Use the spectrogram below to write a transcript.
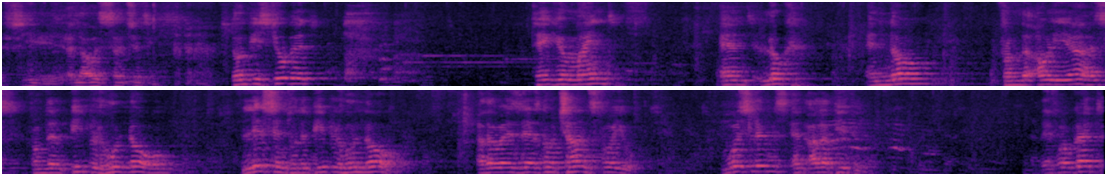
if he allows such a thing. Don't be stupid. Take your mind and look and know from the awliyas, from the people who know, listen to the people who know. Otherwise there's no chance for you. Muslims and other people. They forgot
